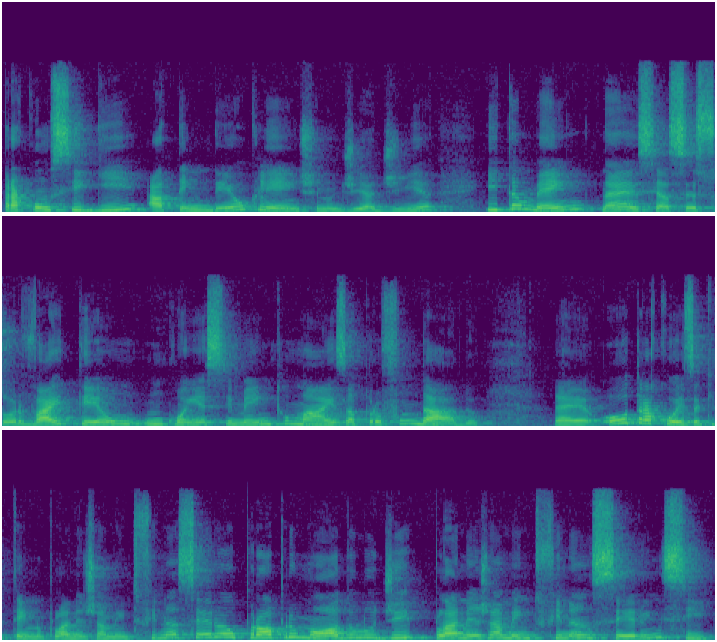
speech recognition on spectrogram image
para conseguir atender o cliente no dia a dia e também né, esse assessor vai ter um, um conhecimento mais aprofundado. É, outra coisa que tem no planejamento financeiro é o próprio módulo de planejamento financeiro em si,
